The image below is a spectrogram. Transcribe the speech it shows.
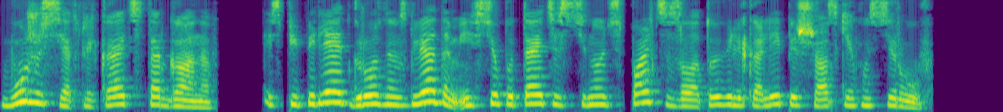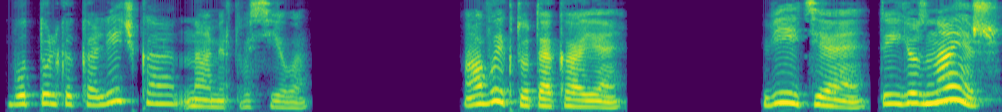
В ужасе откликается Тарганов. Испепеляет грозным взглядом и все пытается стянуть с пальца золотой великолепие шанских мастеров. Вот только колечко намертво село. «А вы кто такая?» «Витя, ты ее знаешь?»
